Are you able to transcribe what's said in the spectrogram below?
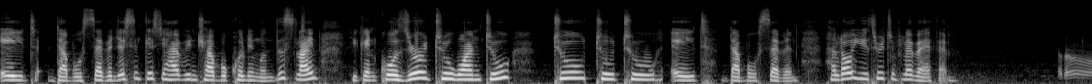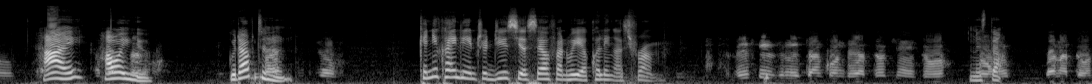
877 just in case you're having trouble calling on this line you can call 0212 hello you through to flava fm Hello. hi how are you? Good afternoon can you kindly introduce yourself and where you're calling us from This is Mr. Konde. I'm talking to Mr. from Garneton.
